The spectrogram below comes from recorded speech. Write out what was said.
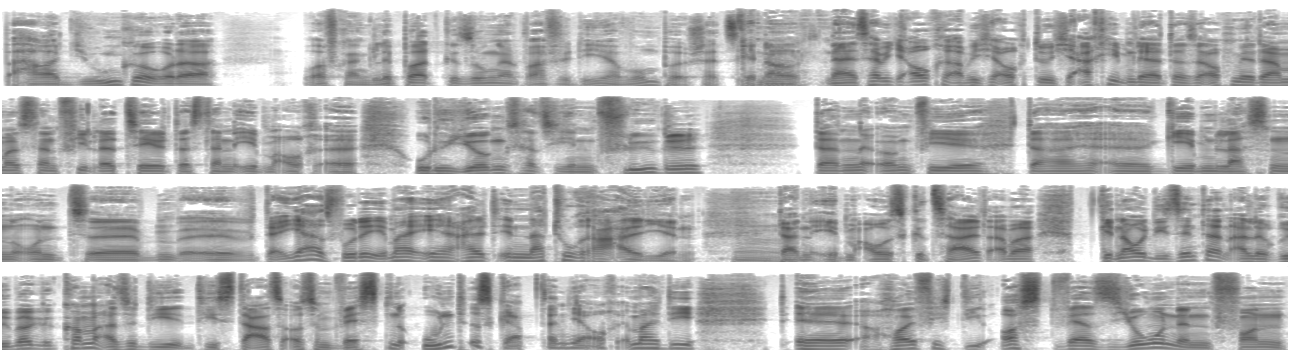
bei Harald Junke oder Wolfgang Lippert gesungen hat, war für die ja Wumpe, schätze ich Genau. mal. Na, das habe ich auch, habe ich auch durch Achim, der hat das auch mir damals dann viel erzählt, dass dann eben auch äh, Udo Jürgens hat sich einen Flügel dann irgendwie da äh, geben lassen und ähm, äh, der, ja, es wurde immer eher halt in Naturalien dann eben ausgezahlt, aber genau, die sind dann alle rübergekommen, also die die Stars aus dem Westen. Und es gab dann ja auch immer die äh, häufig die Ostversionen von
